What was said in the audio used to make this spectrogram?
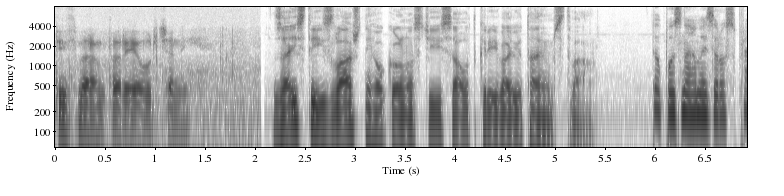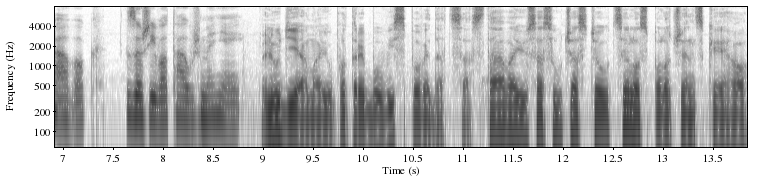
tým smerom, ktorý je určený. Za istých zvláštnych okolností sa odkrývajú tajomstvá. To poznáme z rozprávok zo života už menej. Ľudia majú potrebu vyspovedať sa, stávajú sa súčasťou celospoločenského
